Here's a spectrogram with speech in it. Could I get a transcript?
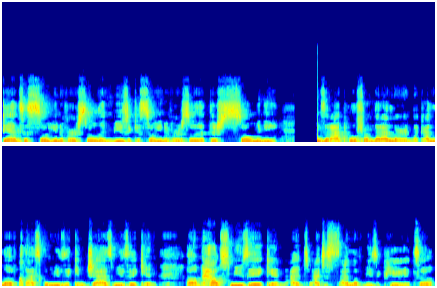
dance is so universal and music is so universal that there's so many things that I pull from that I learned. Like I love classical music and jazz music and um, house music, and I, I just I love music. Period. So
